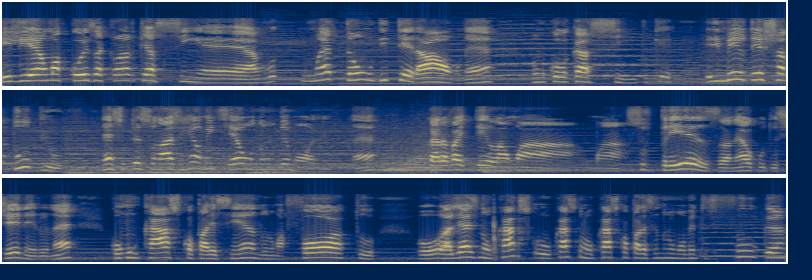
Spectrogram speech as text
ele é uma coisa, claro que é assim, é, não é tão literal, né? Vamos colocar assim, porque ele meio deixa dúbio, né, se o personagem realmente é ou não um demônio, né? O cara vai ter lá uma, uma surpresa, né, algo do gênero, né? Como um casco aparecendo numa foto, ou aliás, no casco, o casco no casco aparecendo no momento de fuga,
